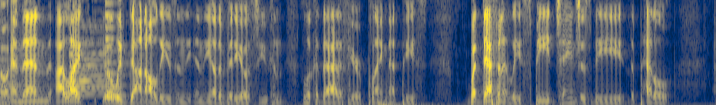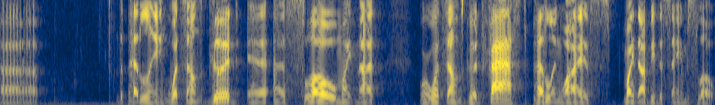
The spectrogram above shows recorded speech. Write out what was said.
Know, and then I like, we've done all these in the in the other videos, so you can look at that if you're playing that piece. But definitely, speed changes the the pedal, uh, the pedaling. What sounds good uh, uh, slow might not, or what sounds good fast, pedaling wise, might not be the same slow.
